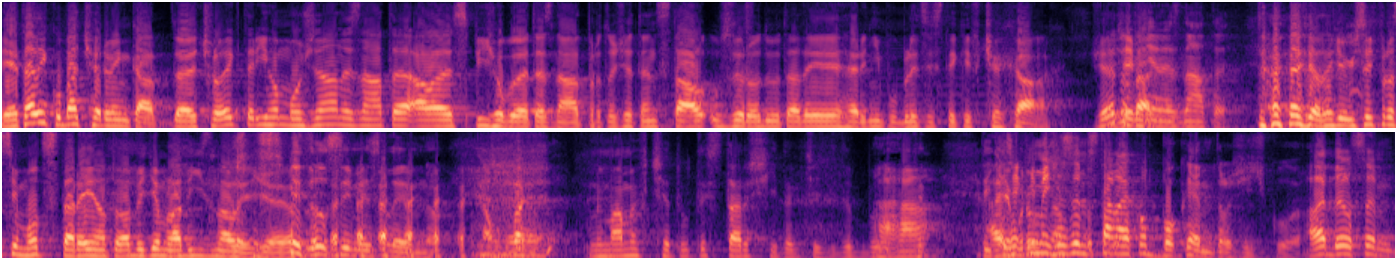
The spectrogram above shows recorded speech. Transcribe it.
Je tady Kuba Červinka, to je člověk, který ho možná neznáte, ale spíš ho budete znát, protože ten stál u zrodu tady herní publicistiky v Čechách. Že je to Že tak? mě neznáte. Takže už jsi prostě moc starý na to, aby tě mladí znali, že jo? to si myslím, no. Naopak, my máme v chatu ty starší, takže ti to budou... Aha, ty, ty ale řekni mi, že jsem stál jako bokem trošičku, ale byl jsem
